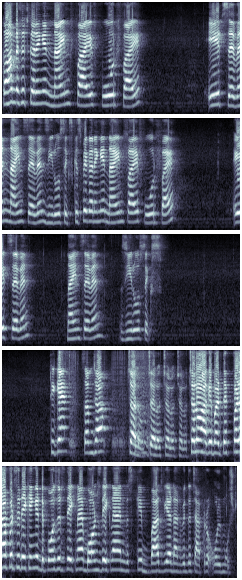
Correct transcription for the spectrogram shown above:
कहाँ मैसेज करेंगे? Nine five four five eight seven nine seven zero six किस पे करेंगे? Nine five four five eight seven nine seven zero six. ठीक है? समझा? चलो चलो चलो चलो चलो, आगे बढ़ते फटाफट से देखेंगे डिपॉजिट्स देखना है बॉन्ड्स देखना है एंड उसके बाद we are done with the chapter almost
